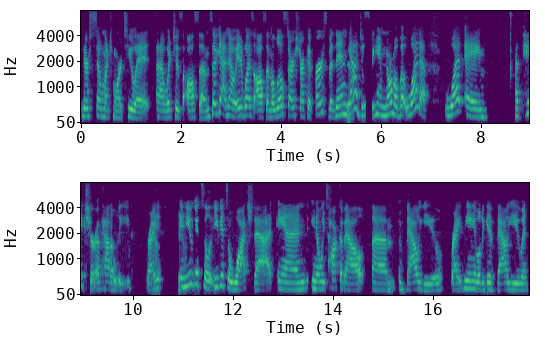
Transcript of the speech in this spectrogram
there's so much more to it, uh, which is awesome. So yeah, no, it was awesome. A little starstruck at first, but then yeah, yeah just became normal. But what a what a a picture of how to lead, right? Yeah. Yeah. and you get to you get to watch that and you know we talk about um, value right being able to give value and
